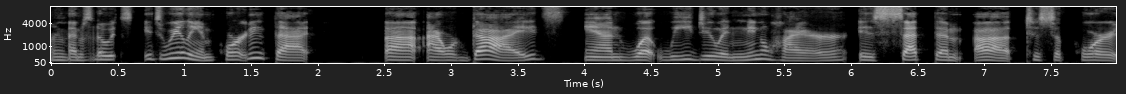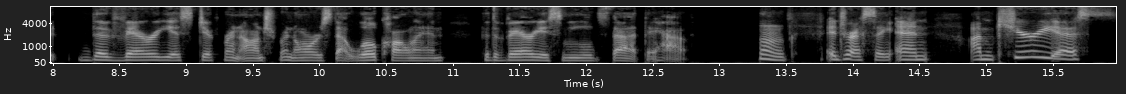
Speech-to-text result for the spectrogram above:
Mm-hmm. Um, so it's it's really important that uh, our guides and what we do in New Hire is set them up to support the various different entrepreneurs that will call in for the various needs that they have. Hmm. Interesting. And I'm curious,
